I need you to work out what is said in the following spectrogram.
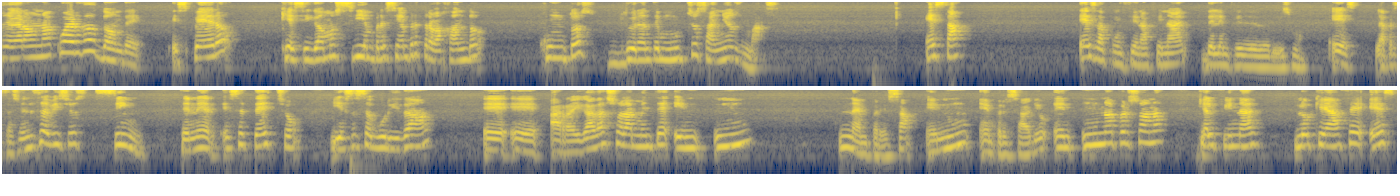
a llegar a un acuerdo donde espero que sigamos siempre, siempre trabajando juntos durante muchos años más. Esta es la función final del emprendedorismo. Es la prestación de servicios sin tener ese techo y esa seguridad eh, eh, arraigada solamente en una empresa, en un empresario, en una persona que al final lo que hace es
